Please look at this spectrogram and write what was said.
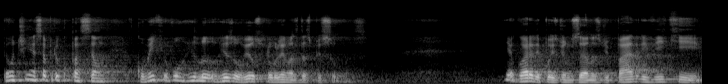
Então tinha essa preocupação, como é que eu vou resolver os problemas das pessoas? E agora, depois de uns anos de padre, vi que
